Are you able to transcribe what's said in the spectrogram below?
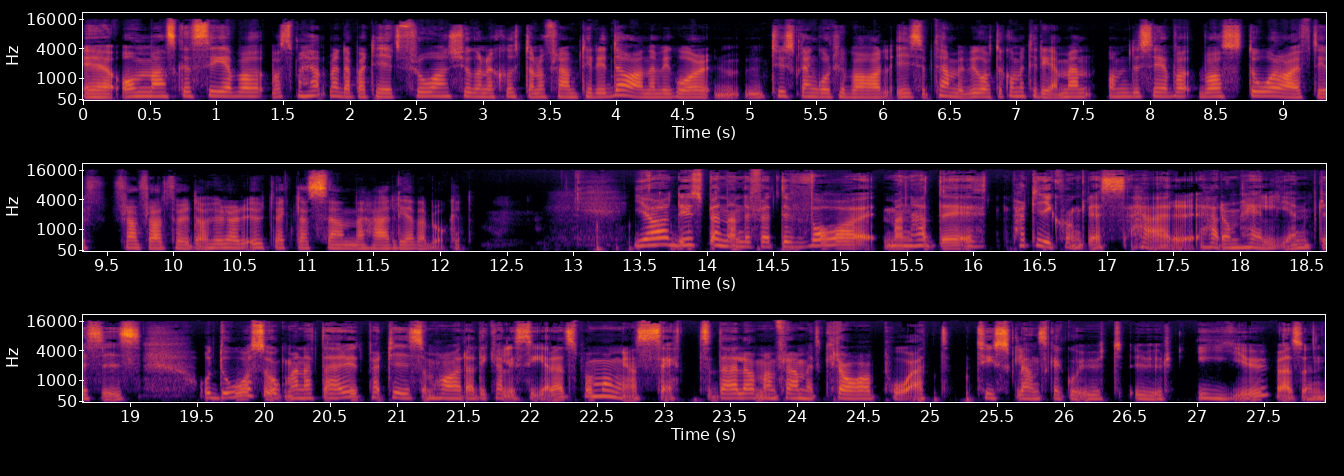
Eh, om man ska se vad, vad, som har hänt med det där partiet från 2017 och fram till idag, när vi går, Tyskland går till val i september, vi återkommer till det, men om du ser vad, vad står AFD framförallt för idag? Hur har det utvecklats sedan det här ledarbråket? Ja, det är spännande för att det var, man hade partikongress här, här om helgen precis. Och då såg man att det här är ett parti som har radikaliserats på många sätt. Där la man fram ett krav på att Tyskland ska gå ut ur EU, alltså en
